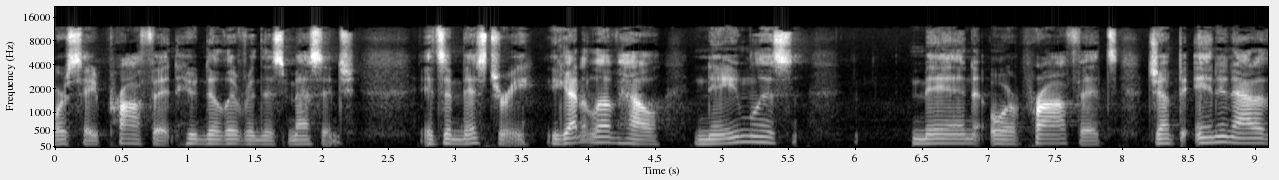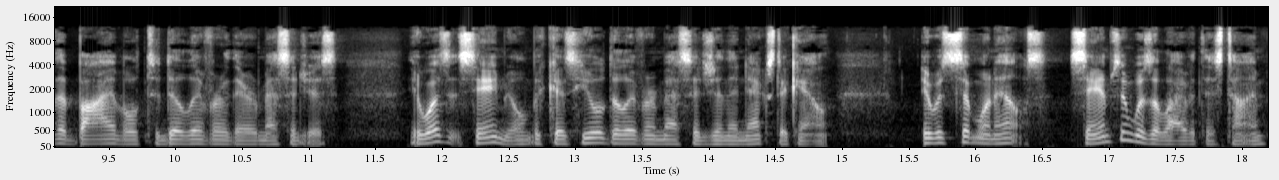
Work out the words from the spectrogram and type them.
or say prophet, who delivered this message? It's a mystery. You got to love how nameless men or prophets jump in and out of the Bible to deliver their messages. It wasn't Samuel because he'll deliver a message in the next account. It was someone else. Samson was alive at this time,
